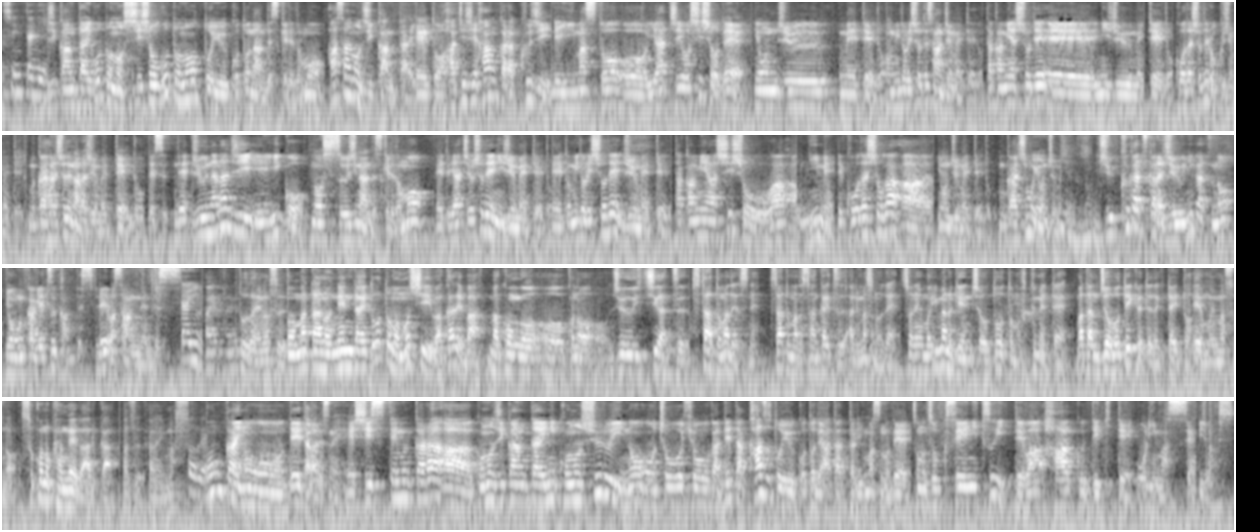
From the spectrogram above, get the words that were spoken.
新谷。時間帯ごとの支所ごとのということなんですけれども朝の時間帯、えーと、8時半から9時で言いますと八千代支所で40名程度緑所で30名程度高宮署で、えー、20名程度高田署で60名程度向原署で70名程度です。で17時以降の数字なんですけれども、えーと、八千代署で20名程度、えーと、緑署で10名程度。高宮支所は2名。で高田署が40名程度。向原署も40名。9月から12月の4か月間です。令和3年です。はい、ありがとうございます。またあの年代等々ももし分かれば、まあ、今後この11月スタートまでですね。スタートまだ3か月ありますのでその辺も今の現状等々も含めてまた情報提供いただきたいと思いますの。そこの考えがあるかまず伺います。今回のデータがですねシステムからあこの時間帯にこの種類の帳票が出た数ということで当たっておりますのでその属性については把握できておりません。以上です。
